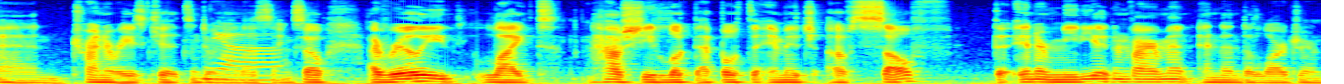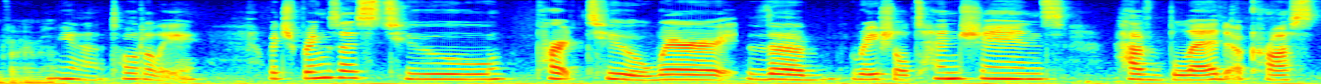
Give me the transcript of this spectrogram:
and trying to raise kids and doing all those things. So I really liked how she looked at both the image of self, the intermediate environment, and then the larger environment. Yeah, totally. Which brings us to part two, where the racial tensions have bled across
